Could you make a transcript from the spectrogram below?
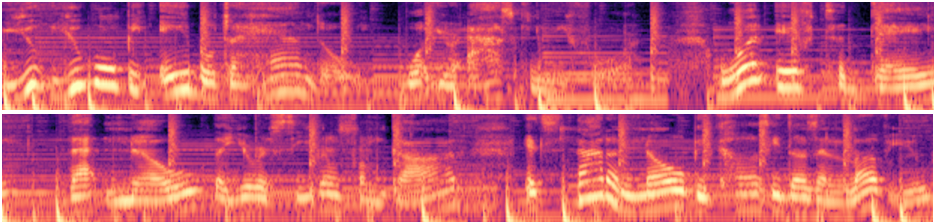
You you won't be able to handle what you're asking me for. What if today that no that you're receiving from God, it's not a no because he doesn't love you,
